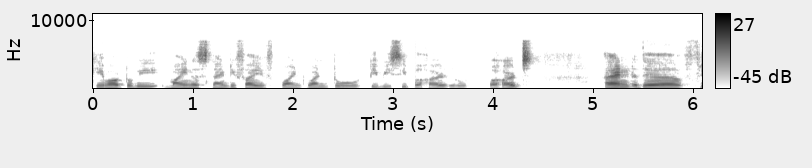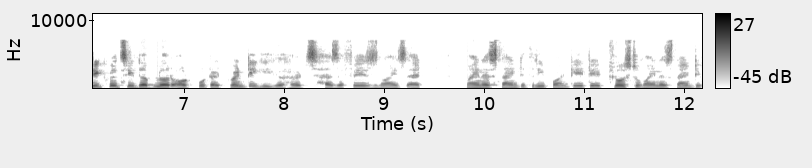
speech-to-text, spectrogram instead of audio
came out to be minus 95.12 dBc per hertz, and the frequency doubler output at 20 gigahertz has a phase noise at minus 93.88 close to minus 90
